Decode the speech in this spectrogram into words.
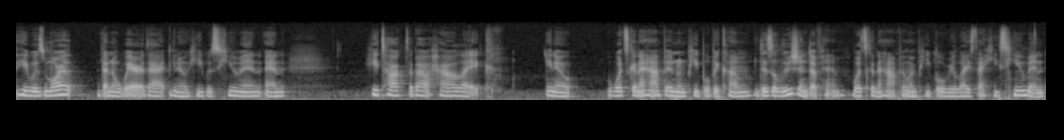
he was more than aware that you know he was human. And he talked about how like you know what's going to happen when people become disillusioned of him? What's going to happen when people realize that he's human?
